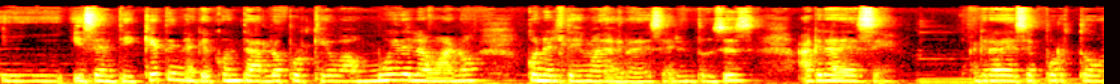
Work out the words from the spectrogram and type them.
y, y, sentí que tenía que contarlo porque va muy de la mano con el tema de agradecer. Entonces agradece, agradece por todo,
